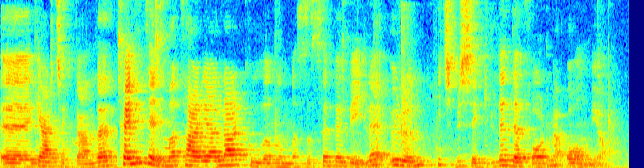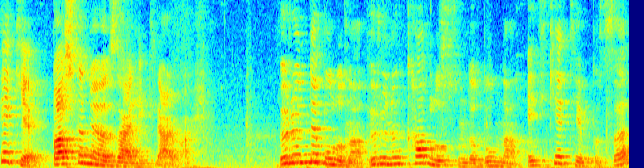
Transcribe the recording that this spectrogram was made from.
e, gerçekten de kaliteli materyaller kullanılması sebebiyle ürün hiçbir şekilde deforme olmuyor. Peki başka ne özellikler var? Üründe bulunan, ürünün kablosunda bulunan etiket yapısı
